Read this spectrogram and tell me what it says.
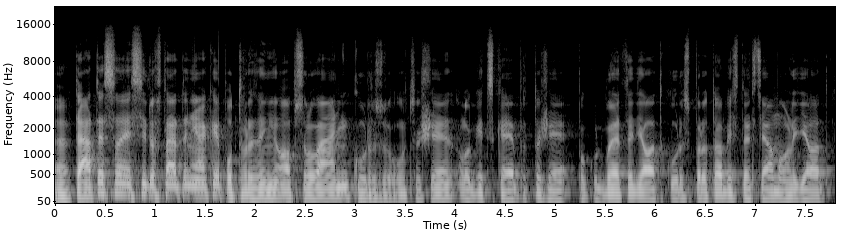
Eh, ptáte se, jestli dostanete nějaké potvrzení o absolvování kurzu, což je logické, protože pokud budete dělat kurz pro to, abyste třeba mohli dělat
